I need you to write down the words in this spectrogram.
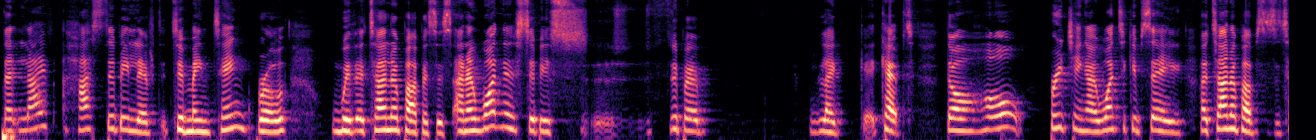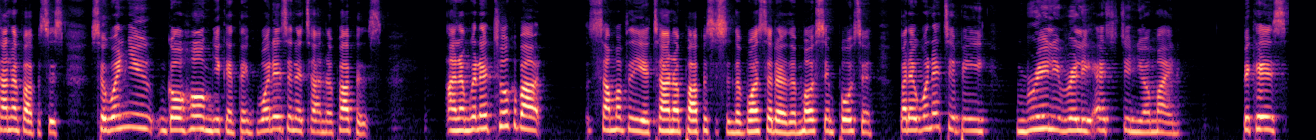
that life has to be lived to maintain growth with eternal purposes. And I want this to be super, like, kept. The whole preaching, I want to keep saying eternal purposes, eternal purposes. So when you go home, you can think, what is an eternal purpose? And I'm going to talk about some of the eternal purposes and the ones that are the most important. But I want it to be really, really etched in your mind because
